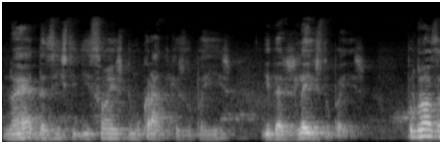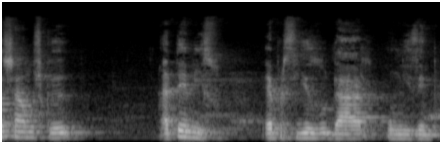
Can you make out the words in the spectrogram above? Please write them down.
não é, das instituições democráticas do país e das leis do país. Porque nós achamos que até nisso é preciso dar um exemplo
